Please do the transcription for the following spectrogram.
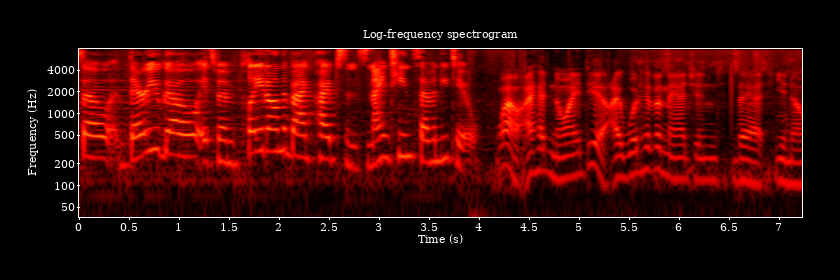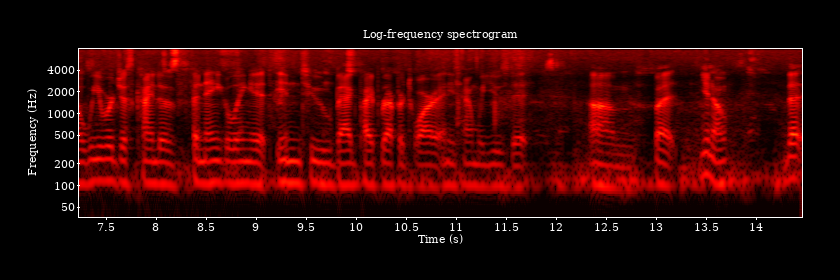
So there you go. It's been played on the bagpipe since 1972. Wow, I had no idea. I would have imagined that, you know, we were just kind of finagling it into bagpipe repertoire anytime we used it. Um, but, you know, that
